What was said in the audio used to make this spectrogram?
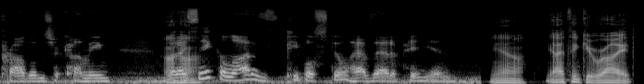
problems are coming but i Uh-huh. think a lot of people still have that opinion Yeah. Yeah, I think you're right.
